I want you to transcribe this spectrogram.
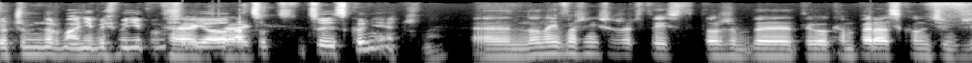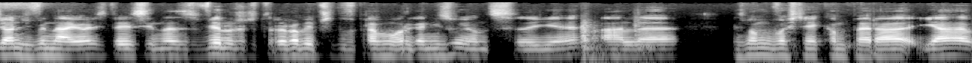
o czym normalnie byśmy nie pomyśleli, Tak, o, a tak. co, co jest konieczne. E, No najważniejsza rzecz to jest to, żeby tego kampera skądś wziąć, wynająć. To jest jedna z wielu rzeczy, które robię przed wyprawą, organizując je, ale więc mamy właśnie kampera. Ja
